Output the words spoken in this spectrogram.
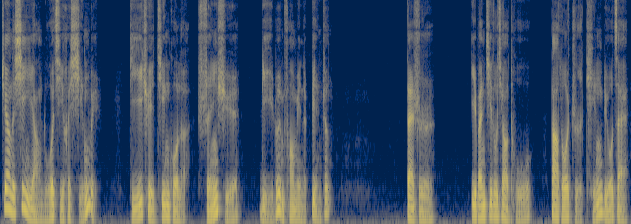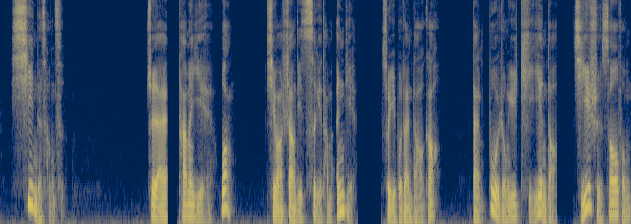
这样的信仰逻辑和行为，的确经过了神学理论方面的辩证。但是，一般基督教徒大多只停留在信的层次。虽然他们也望，希望上帝赐给他们恩典，所以不断祷告。但不容易体验到，即使遭逢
